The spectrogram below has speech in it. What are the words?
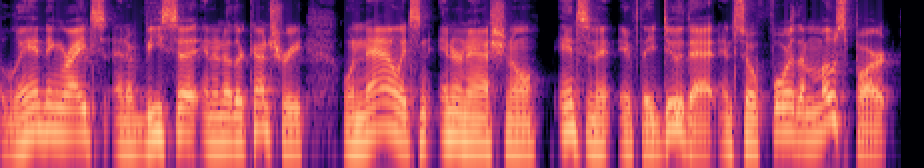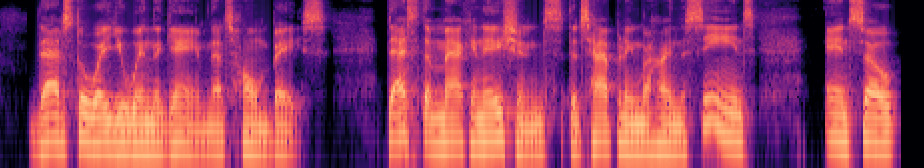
landing rights and a visa in another country, well, now it's an international incident if they do that. And so, for the most part, that's the way you win the game. That's home base. That's the machinations that's happening behind the scenes. And so,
